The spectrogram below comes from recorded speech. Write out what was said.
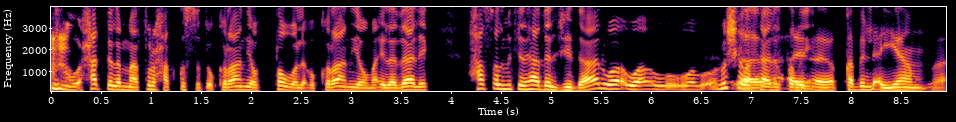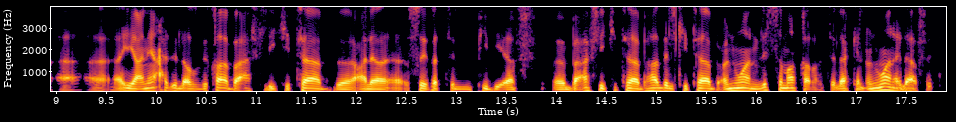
وحتى لما طرحت قصة أوكرانيا وتطوع أوكرانيا وما إلى ذلك حصل مثل هذا الجدال ونشرت آه، هذه القضية. آه، قبل أيام آه، آه، يعني أحد الأصدقاء بعث لي كتاب آه، على صيغة ال PDF بعث لي كتاب هذا الكتاب عنوان لسه ما قرأته لكن عنوانه لافت.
